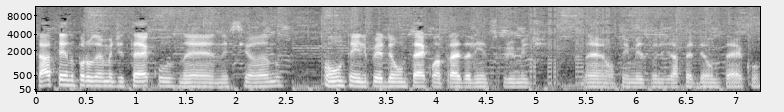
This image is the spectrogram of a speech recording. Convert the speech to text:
tá tendo problema de tackles né, nesse ano. Ontem ele perdeu um tackle atrás da linha de scrimmage. Né? Ontem mesmo ele já perdeu um tackle.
